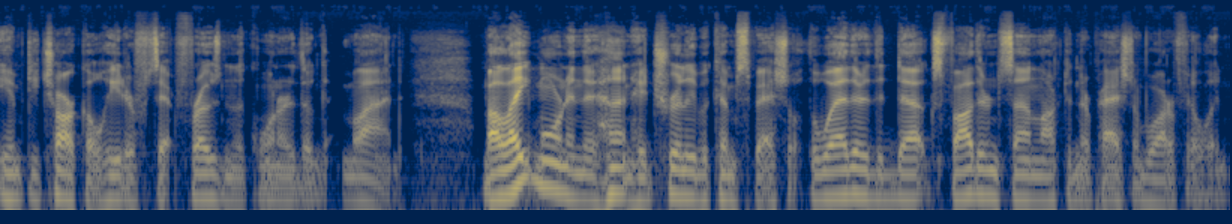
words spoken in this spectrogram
empty charcoal heater sat frozen in the corner of the blind. By late morning, the hunt had truly become special. The weather, the ducks, father and son locked in their passion of waterfowling.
